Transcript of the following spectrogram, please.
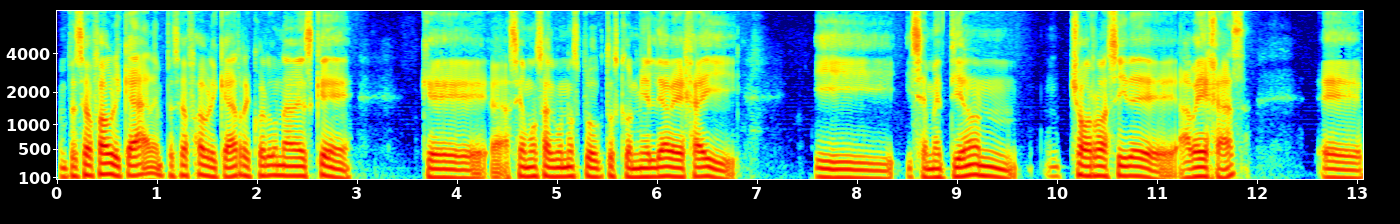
empecé a fabricar, empecé a fabricar. Recuerdo una vez que, que hacíamos algunos productos con miel de abeja y, y, se metieron un chorro así de abejas eh,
